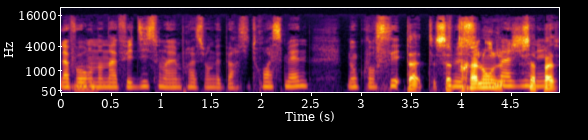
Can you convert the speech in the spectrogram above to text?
La fois où Mhm. on en a fait 10, on a l'impression d'être parti 3 semaines. Donc on s'est t'as- ça te rallonge, ça passe.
